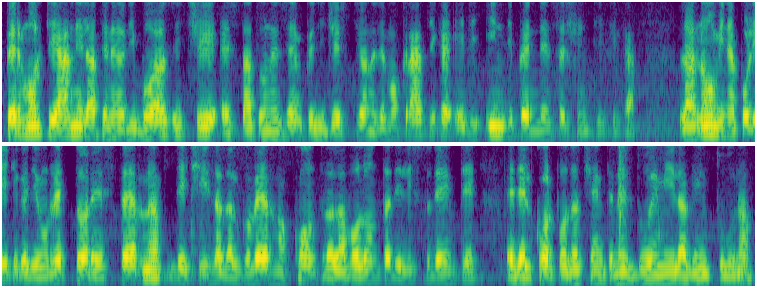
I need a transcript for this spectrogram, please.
Per molti anni l'Ateneo di Boğaziçi è stato un esempio di gestione democratica e di indipendenza scientifica la nomina politica di un rettore esterno decisa dal governo contro la volontà degli studenti e del corpo docente nel 2021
